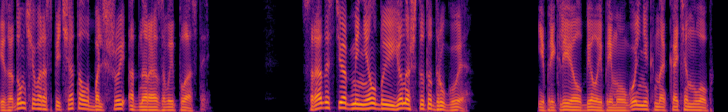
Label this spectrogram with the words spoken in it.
и задумчиво распечатал большой одноразовый пластырь. С радостью обменял бы ее на что-то другое. И приклеил белый прямоугольник на Катин лоб,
